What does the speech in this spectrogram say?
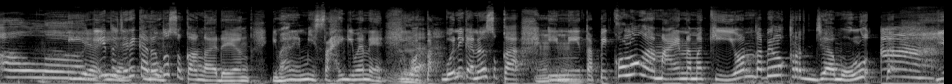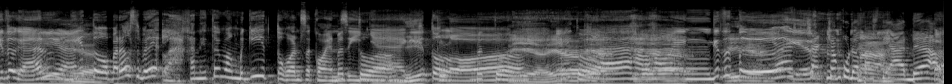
Allah. Iya, gitu. iya, Jadi kadang iya. tuh suka nggak ada yang gimana nih misahnya gimana ya. Otak gue nih kadang suka ini, tapi kok lo nggak main sama Kion tapi lo kerja mulu ah gitu kan. Iya. Gitu. Padahal sebenarnya lah kan itu emang begitu konsekuensinya Betul. Gitu Itu. loh. Betul. Iya, iya. Itu lah Iya. hal-hal yang gitu Iya. tuh. Ya gitu. cekcok udah Nah, pasti ada apalagi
